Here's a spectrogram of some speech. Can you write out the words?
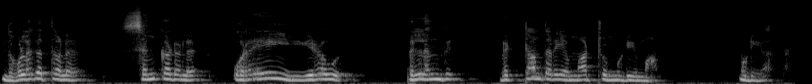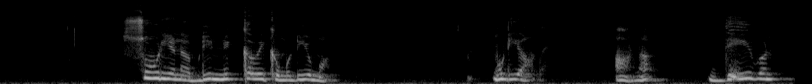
இந்த உலகத்தால் செங்கடலை ஒரே இரவு பிளந்து வெட்டாந்தரையை மாற்ற முடியுமா? முடியாது. சூரியனை அப்படி நிற்க வைக்க முடியுமா? முடியாது. ஆனால் தேவன்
